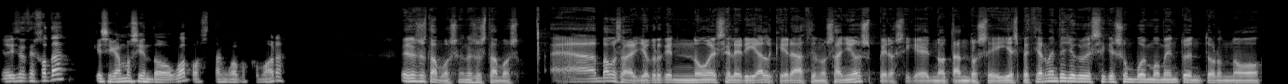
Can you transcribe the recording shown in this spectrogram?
Y nos dice CJ que sigamos siendo guapos, tan guapos como ahora. En eso estamos, en eso estamos. Eh, vamos a ver, yo creo que no es el Erial que era hace unos años, pero sigue notándose. Y especialmente yo creo que sí que es un buen momento en torno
